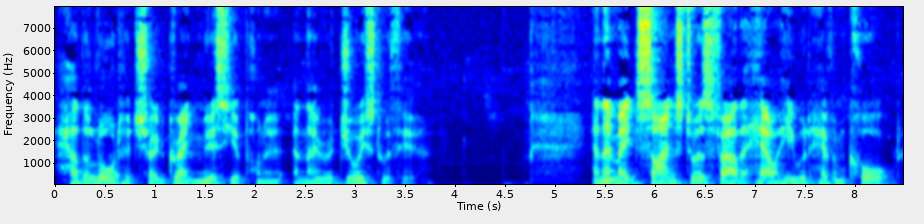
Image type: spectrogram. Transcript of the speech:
how the Lord had showed great mercy upon her, and they rejoiced with her. And they made signs to his father how he would have him called.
